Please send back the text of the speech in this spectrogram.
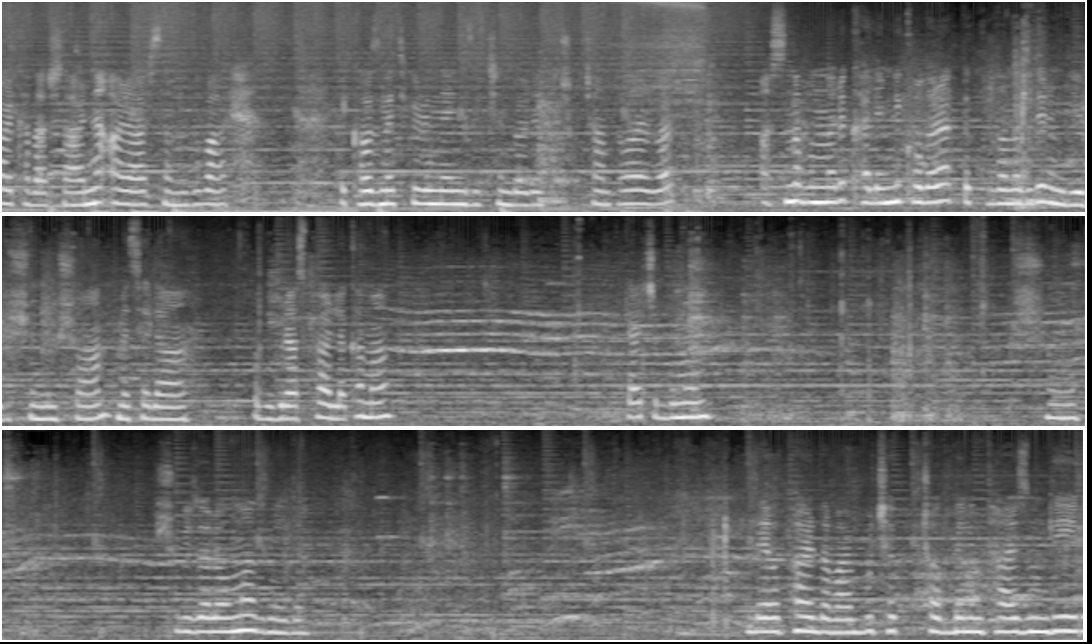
arkadaşlar ne ararsanız var. E, kozmetik ürünleriniz için böyle küçük çantalar var. Aslında bunları kalemlik olarak da kullanabilirim diye düşündüm şu an. Mesela bu biraz parlak ama gerçi bunun şu şu güzel olmaz mıydı? Leopar da var. Bu çok, çok benim tarzım değil.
